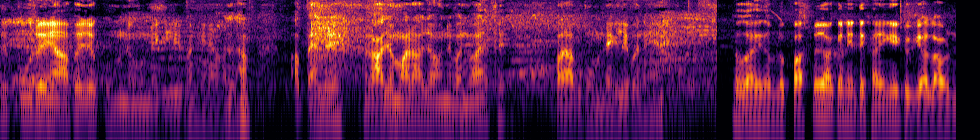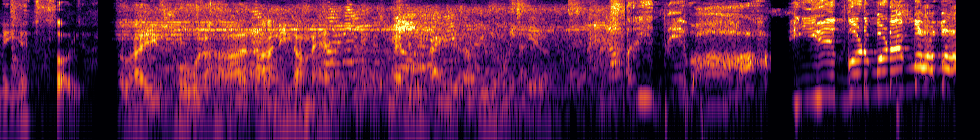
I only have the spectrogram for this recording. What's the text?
ये पूरे यहाँ पे जो घूमने घूमने के लिए बने हैं मतलब अब पहले राजा महाराजाओं ने बनवाए थे और अब घूमने के लिए बने हैं। तो गाइस हम लोग पास में जाकर नहीं दिखाएँगे क्योंकि अलाउड नहीं है सॉरी तो भाई वो रहा रानी का महल। इसमें भी दिखाएँगे वीडियो में। अरे देवा ये गड़बड़ है बाबा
